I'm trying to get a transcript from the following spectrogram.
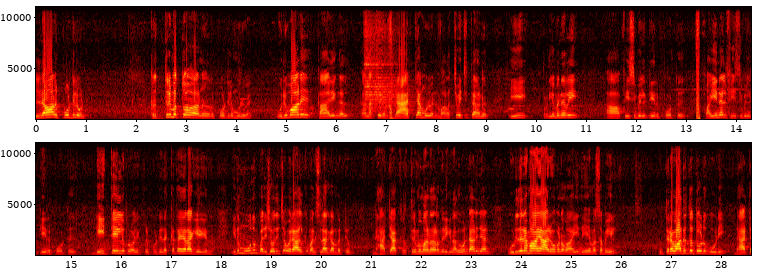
എല്ലാ റിപ്പോർട്ടിലുമുണ്ട് കൃത്രിമത്വമാണ് റിപ്പോർട്ടിലും മുഴുവൻ. ഒരുപാട് കാര്യങ്ങൾ കണക്കുകൾ ഡാറ്റ മുഴുവൻ മറച്ചു വെച്ചിട്ടാണ് ഈ preliminary feasibility report final feasibility report detailed project report ഇതൊക്കെ തയ്യാറാക്കിയിരിക്കുന്നത്. ഇത് മൂന്നും പരിശോധിച്ച ഒരാൾക്ക് മനസ്സിലാക്കാൻ പറ്റും. ഡാറ്റ കൃത്രിമമാണ് നടന്നിരിക്കുന്നത്. അതുകൊണ്ടാണ് ഞാൻ ഗുരുതരമായ ആരോപണമായി നിയമസഭയിൽ ഉത്തരവാദിത്വത്തോടു കൂടി ഡാറ്റ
